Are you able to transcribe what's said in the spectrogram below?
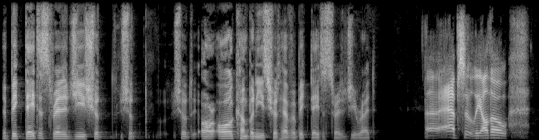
a big data strategy should should should or all companies should have a big data strategy, right? Uh, absolutely. Although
